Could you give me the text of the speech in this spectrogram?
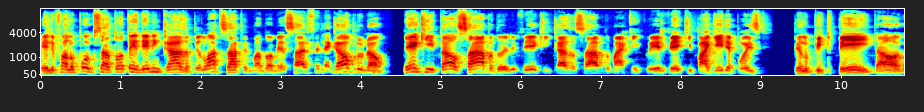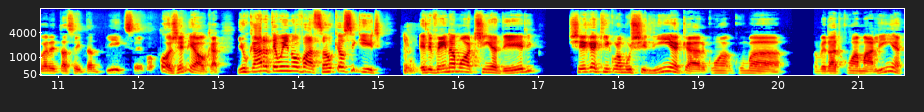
ele falou, pô, Gustavo, tô atendendo em casa, pelo WhatsApp, ele mandou uma mensagem, foi legal, Brunão. Vem aqui e tal, sábado, ele veio aqui em casa sábado, marquei com ele, veio aqui, paguei depois pelo PicPay e tal, agora ele tá aceitando Pix, pô, genial, cara. E o cara tem uma inovação que é o seguinte, ele vem na motinha dele, chega aqui com a mochilinha, cara, com, a, com uma, na verdade, com uma malinha,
